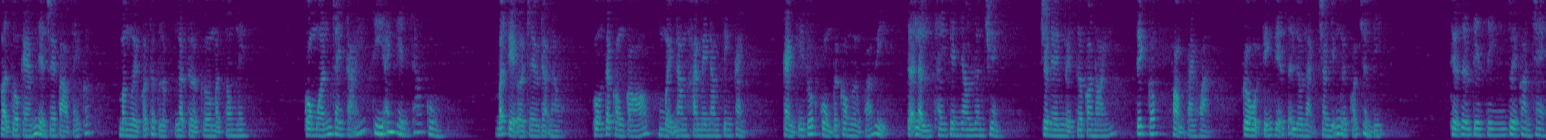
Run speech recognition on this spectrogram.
Vận số kém liền rơi vào đáy cốc, mà người có thực lực là thừa cơ mà xông lên. Cô muốn tranh cãi thì anh liền theo cùng. Bất kể ở trèo đoạn nào, cô sẽ không có 10 năm 20 năm vinh cảnh. Cảnh khí tốt cùng với không ngừng phá hủy sẽ là thay phiên nhau luân chuyển. Cho nên người xưa có nói, tích cốc phòng tai họa, cơ hội vĩnh viễn sẽ lưu lại cho những người có chuẩn bị. Thiếu dương tiên sinh tuổi còn trẻ,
